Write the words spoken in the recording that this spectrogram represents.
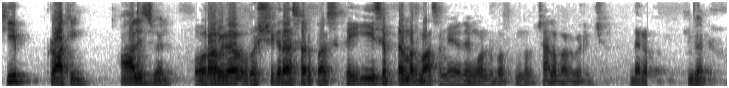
keep rocking all is well ఓవరాల్గా వృశ్చిక రాశి పరిస్థితి ఈ సెప్టెంబర్ మాసం ఏ విధంగా ఉండబోతుందో చాలా బాగా వివరించారు. ధన్యవాదాలు. ధన్యవాదాలు.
